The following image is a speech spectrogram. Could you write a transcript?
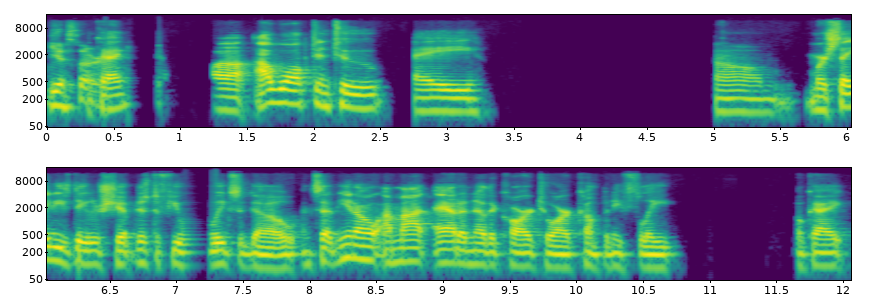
Yes, sir. Okay. Uh, I walked into a um, Mercedes dealership just a few weeks ago and said, you know, I might add another car to our company fleet. Okay.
